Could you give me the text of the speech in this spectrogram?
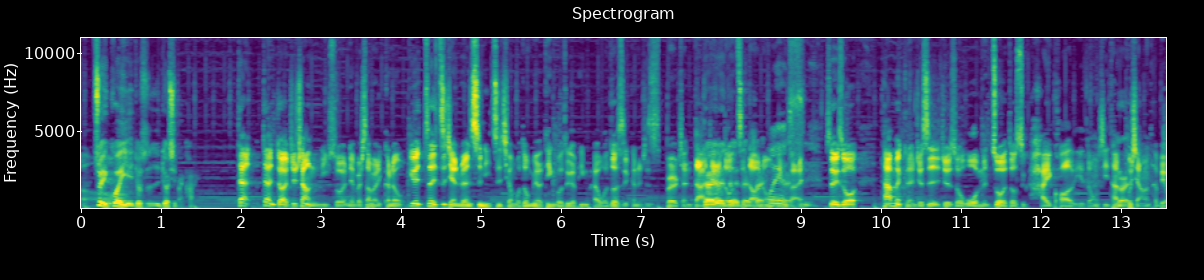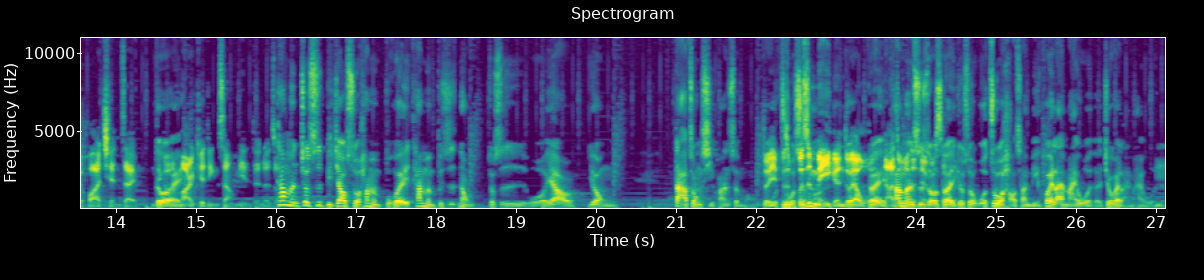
哦最贵也就是六七百块。但但对啊，就像你说 Never Summer，可能因为在之前认识你之前，我都没有听过这个品牌，我都是可能就是 Burton，大家都知道那种品牌所以说他们可能就是就是说我们做的都是 high quality 的东西，他们不想要特别花钱在对 marketing 上面的那种。他们就是比较说，他们不会，他们不是那种，就是我要用大众喜欢什么，对，不是不是每一个人都要我对，他们是说，对就说我做好产品，会来买我的就会来买我的嗯，，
